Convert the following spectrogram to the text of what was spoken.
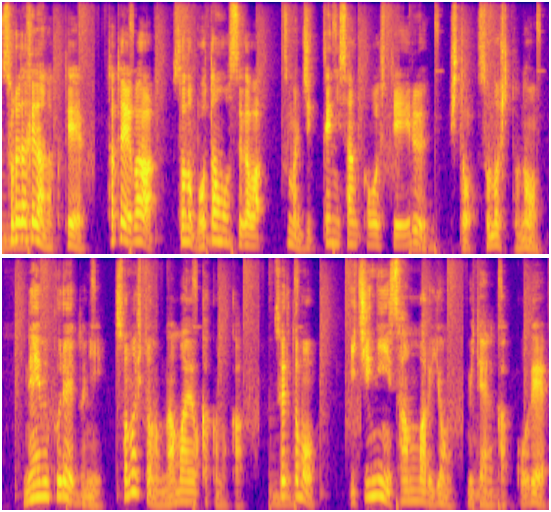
それだけではなくて、例えばそのボタンを押す側、つまり実験に参加をしている人、その人のネームプレートにその人の名前を書くのか、それとも12304みたいな格好で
